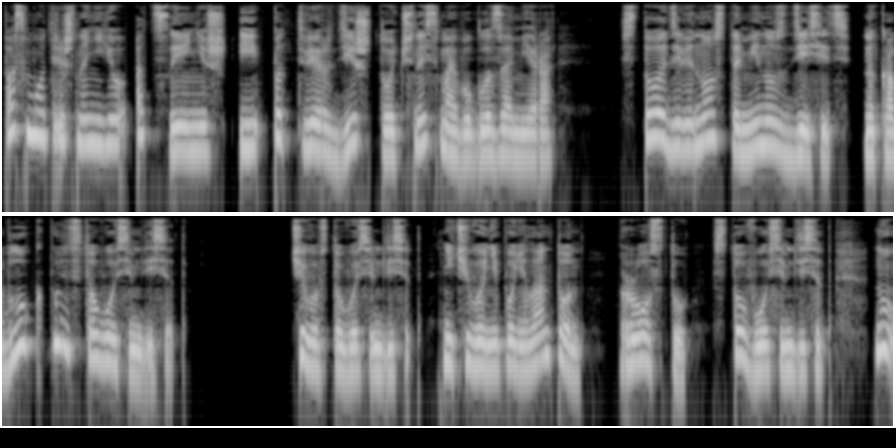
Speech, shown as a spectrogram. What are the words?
«Посмотришь на нее, оценишь и подтвердишь точность моего глазомера. 190 минус 10. На каблук будет 180». «Чего 180?» «Ничего не понял Антон. Росту 180. Ну,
